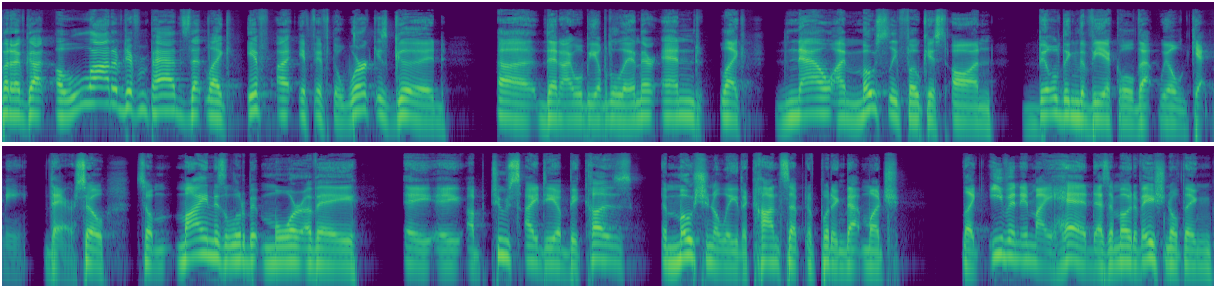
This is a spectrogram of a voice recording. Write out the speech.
but I've got a lot of different paths that like, if I, if, if the work is good, uh, then I will be able to land there. And like now I'm mostly focused on building the vehicle that will get me there. So, so mine is a little bit more of a, a, a obtuse idea because emotionally the concept of putting that much like even in my head as a motivational thing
